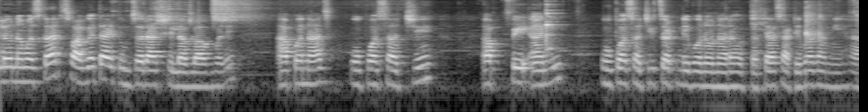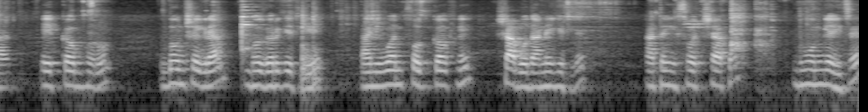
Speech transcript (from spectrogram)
हॅलो नमस्कार. स्वागत आहे तुमचं राजशिला ब्लॉगमध्ये. आपण आज उपवासाची आप्पे आणि उपवासाची चटणी बनवणार आहोत. तर त्यासाठी बघा मी हा एक कप भरून दोनशे ग्रॅम भगर घेतली आहे आणि वन फोर्थ कप हे साबुदाणे घेतले. आता हे स्वच्छ आपण धुवून घ्यायचे.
